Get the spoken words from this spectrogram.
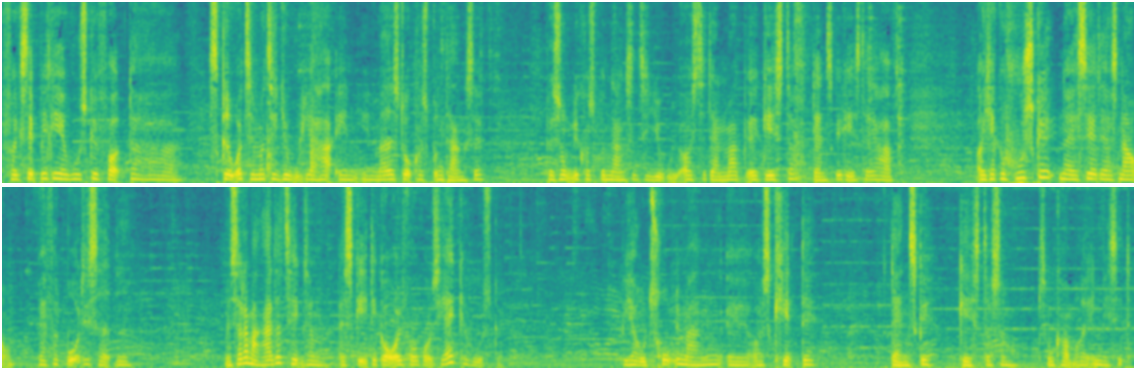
For eksempel kan jeg huske folk, der har, skriver til mig til jul. Jeg har en, en meget stor korrespondence, personlig korrespondence til jul, også til Danmark. Øh, gæster, danske gæster, jeg har haft. Og jeg kan huske, når jeg ser deres navn, hvad for et bord de sad ved. Men så er der mange andre ting, som er sket i går i forhold til, jeg ikke kan huske. Vi har utrolig mange øh, også kendte danske gæster, som, som kommer regelmæssigt.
